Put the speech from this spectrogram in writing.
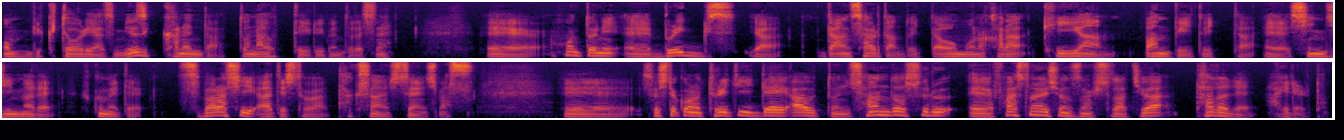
on Victoria's Music Calendar と銘打っているイベントですね。えー、本当に、えー、ブリッグスやダン・サルタンといった大物からキーアン、バンピーといった、えー、新人まで含めて素晴らしいアーティストがたくさん出演します。えー、そしてこの Treaty Day Out に賛同する、えー、ファーストネーションズの人たちはタダで入れると。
